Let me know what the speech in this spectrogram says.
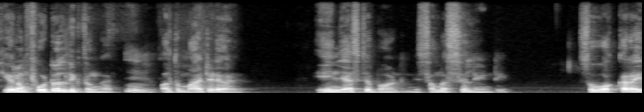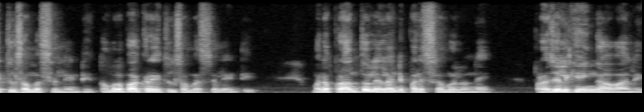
కేవలం ఫోటోలు దిగుతాం కాదు. Hmm. వాళ్ళతో మాట్లాడేవాడు ఏం చేస్తే బాగుంటుంది? సమస్యలు ఏంటి సో ఒక్క రైతుల సమస్యలు ఏంటి తొమలపాక రైతుల సమస్యలు ఏంటి మన ప్రాంతంలో ఎలాంటి పరిశ్రమలు ఉన్నాయి ప్రజలకి ఏం కావాలి?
